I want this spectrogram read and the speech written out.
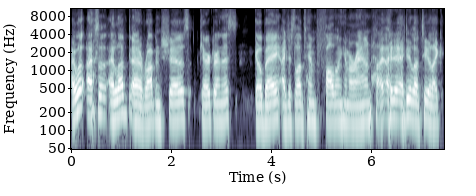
I will also I loved uh, Robin Shou's character in this. Gobei. I just loved him following him around. I, I, I do love too. Like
